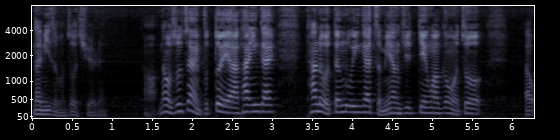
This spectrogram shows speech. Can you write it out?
那你怎么做确认？好，那我说这样也不对啊，他应该他如果登录应该怎么样去电话跟我做？呃，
